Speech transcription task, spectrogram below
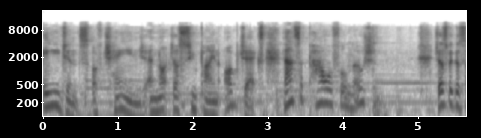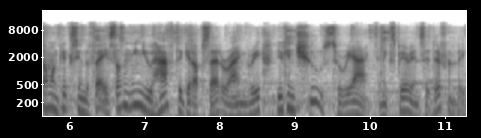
agents of change and not just supine objects, that's a powerful notion. Just because someone kicks you in the face doesn't mean you have to get upset or angry. You can choose to react and experience it differently.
